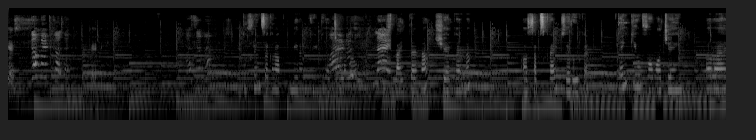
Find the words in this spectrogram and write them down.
यस कमेंट करें वेरी तो फ्रेंड्स अगर आपको मेरा वीडियो अच्छा लगा तो लाइक करना शेयर करना और सब्सक्राइब ज़रूर करना। Thank you for watching bye bye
